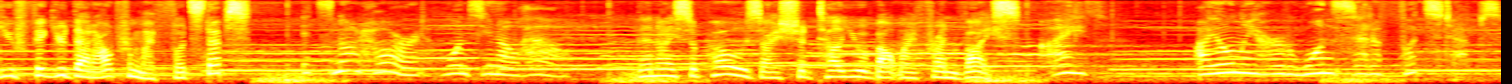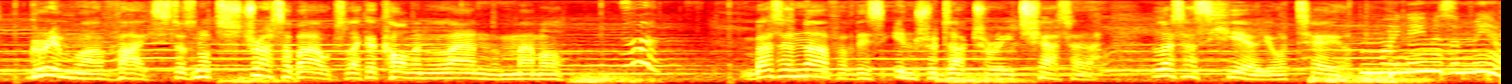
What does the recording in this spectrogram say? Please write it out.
You figured that out from my footsteps? It's not hard once you know how. Then I suppose I should tell you about my friend Weiss. I. I only heard one set of footsteps. Grimoire Weiss does not strut about like a common land mammal. But enough of this introductory chatter. Let us hear your tale. My name is Emil.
